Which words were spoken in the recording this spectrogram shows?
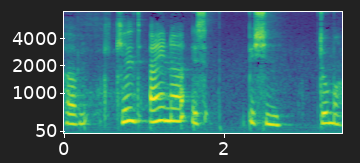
haben gekillt. Einer ist bisschen dummer.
